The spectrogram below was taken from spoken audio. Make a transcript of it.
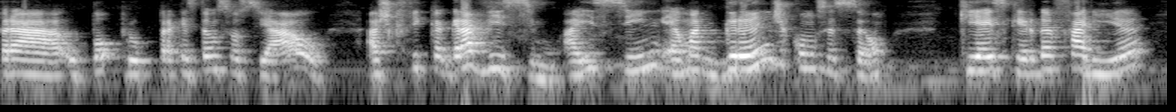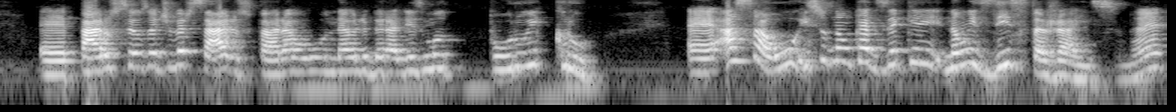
para a questão social, acho que fica gravíssimo. Aí sim é uma grande concessão que a esquerda faria é, para os seus adversários, para o neoliberalismo puro e cru. É, a saúde, isso não quer dizer que não exista já isso, né?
